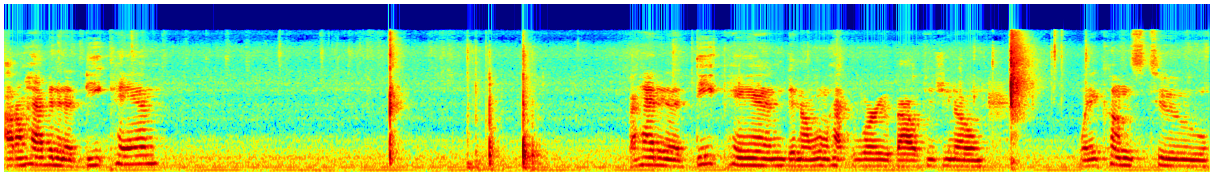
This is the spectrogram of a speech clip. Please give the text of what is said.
I don't have it in a deep pan. I had it in a deep pan, then I won't have to worry about, because you know, when it comes to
